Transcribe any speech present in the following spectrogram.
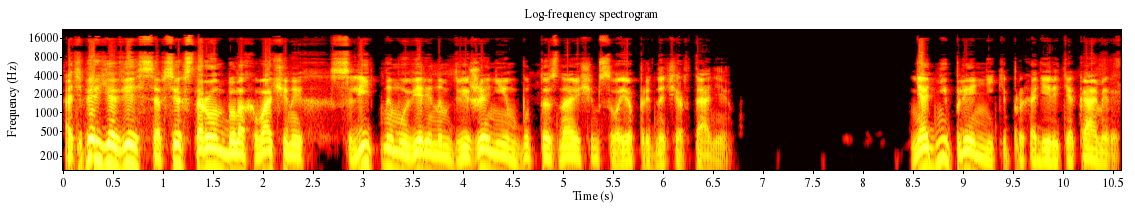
А теперь я весь со всех сторон был охвачен их слитным уверенным движением, будто знающим свое предначертание. Не одни пленники проходили те камеры.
